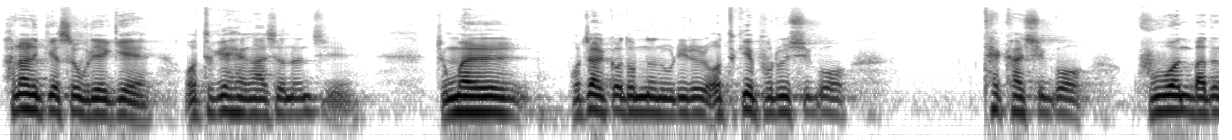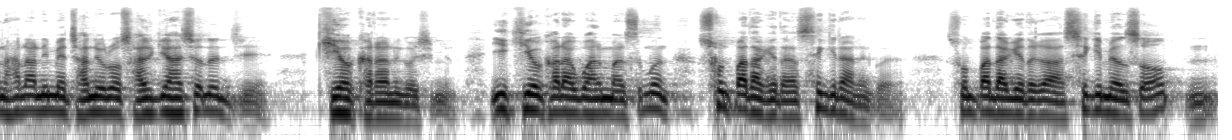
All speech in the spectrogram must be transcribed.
하나님께서 우리에게 어떻게 행하셨는지 정말 보잘것없는 우리를 어떻게 부르시고 택하시고 구원받은 하나님의 자녀로 살게 하셨는지 기억하라는 것입니다. 이 기억하라고 하는 말씀은 손바닥에다가 새기라는 거예요. 손바닥에다가 새기면서 음,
